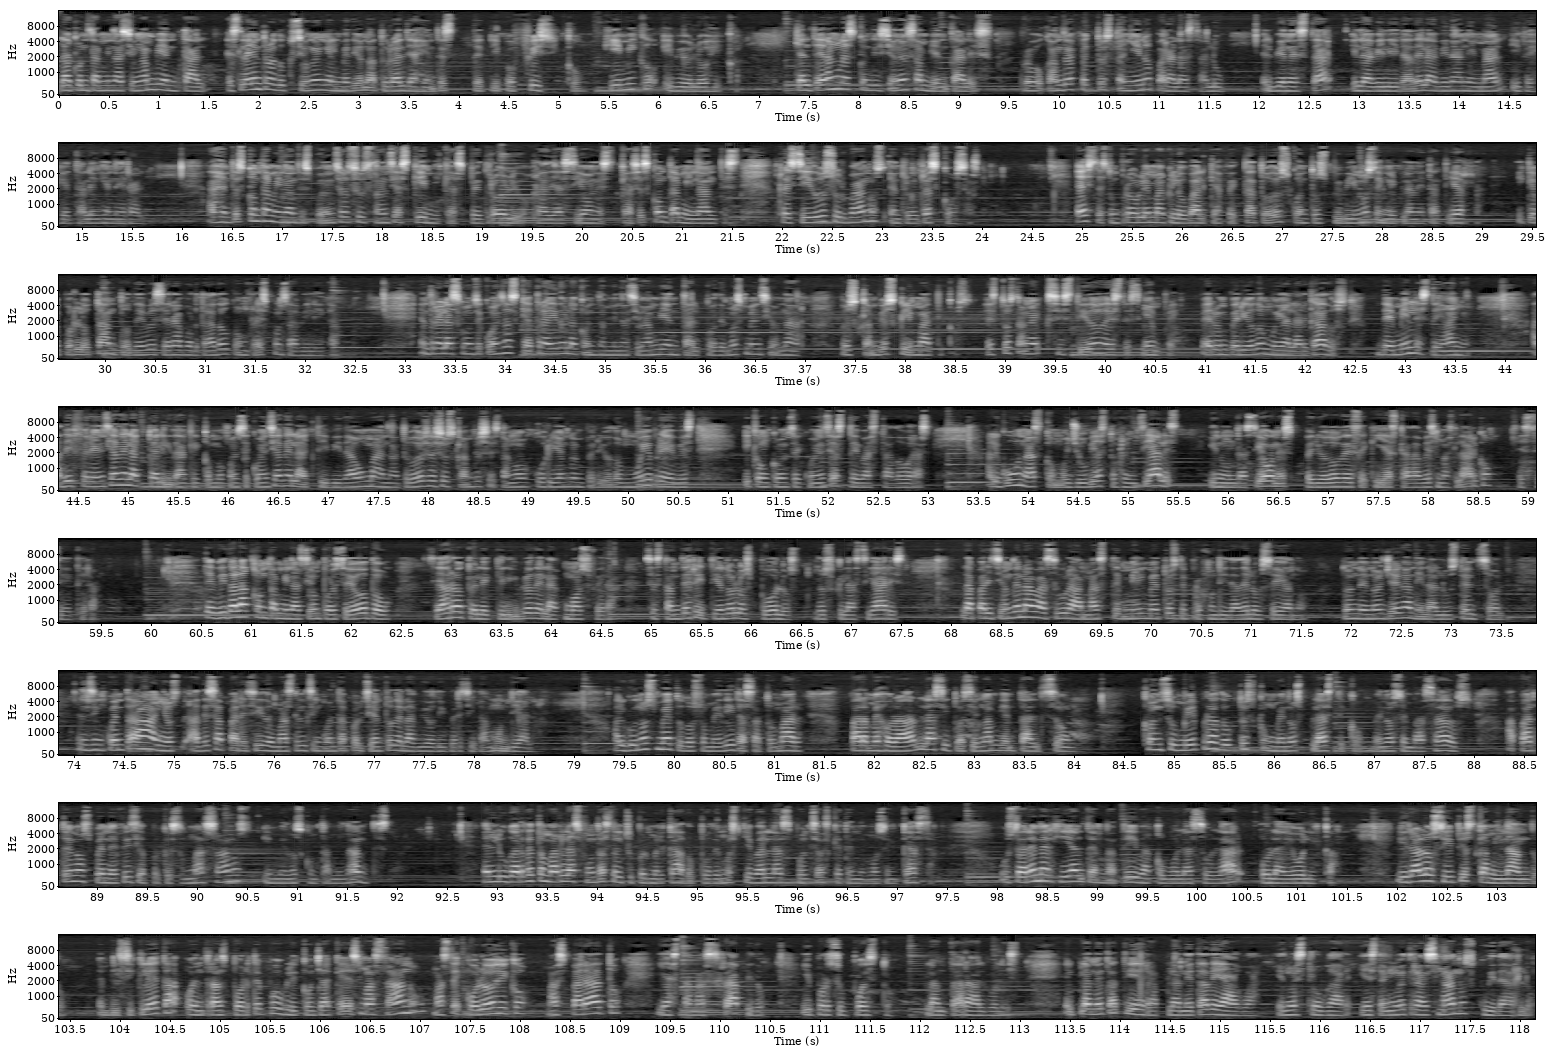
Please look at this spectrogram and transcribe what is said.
La contaminación ambiental es la introducción en el medio natural de agentes de tipo físico, químico y biológico que alteran las condiciones ambientales, provocando efectos dañinos para la salud, el bienestar y la habilidad de la vida animal y vegetal en general. Agentes contaminantes pueden ser sustancias químicas, petróleo, radiaciones, gases contaminantes, residuos urbanos, entre otras cosas. Este es un problema global que afecta a todos cuantos vivimos en el planeta Tierra y que por lo tanto debe ser abordado con responsabilidad. Entre las consecuencias que ha traído la contaminación ambiental podemos mencionar los cambios climáticos. Estos han existido desde siempre, pero en periodos muy alargados, de miles de años. A diferencia de la actualidad, que como consecuencia de la actividad humana, todos esos cambios están ocurriendo en periodos muy breves y con consecuencias devastadoras. Algunas como lluvias torrenciales, inundaciones, periodos de sequías cada vez más largos, etc. Debido a la contaminación por CO2, se ha roto el equilibrio de la atmósfera, se están derritiendo los polos, los glaciares, la aparición de la basura a más de mil metros de profundidad del océano, donde no llega ni la luz del sol. En 50 años ha desaparecido más del 50% de la biodiversidad mundial. Algunos métodos o medidas a tomar para mejorar la situación ambiental son Consumir productos con menos plástico, menos envasados. Aparte nos beneficia porque son más sanos y menos contaminantes. En lugar de tomar las fundas del supermercado, podemos llevar las bolsas que tenemos en casa. Usar energía alternativa como la solar o la eólica. Ir a los sitios caminando en bicicleta o en transporte público, ya que es más sano, más ecológico, más barato y hasta más rápido. Y por supuesto, plantar árboles. El planeta Tierra, planeta de agua, es nuestro hogar y está en nuestras manos cuidarlo.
